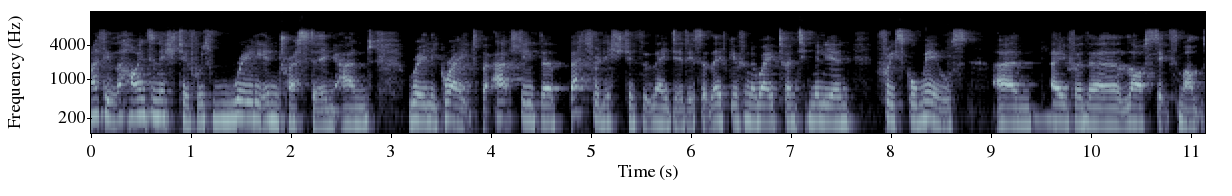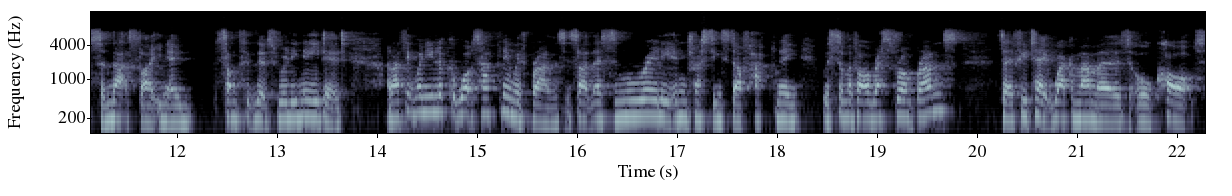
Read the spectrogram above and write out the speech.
I think the Heinz initiative was really interesting and really great. But actually, the better initiative that they did is that they've given away 20 million free school meals um, over the last six months. And that's like, you know, something that's really needed. And I think when you look at what's happening with brands, it's like there's some really interesting stuff happening with some of our restaurant brands. So if you take Wagamama's or Côte,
